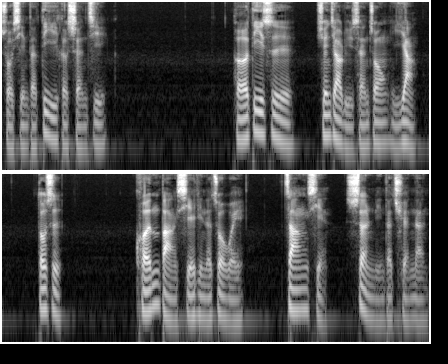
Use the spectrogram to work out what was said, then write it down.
所行的第一个神迹，和第一次宣教旅程中一样，都是捆绑邪灵的作为，彰显圣灵的全能。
